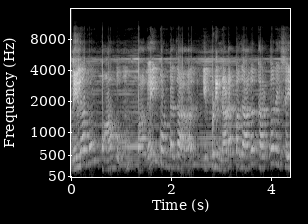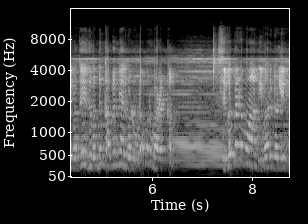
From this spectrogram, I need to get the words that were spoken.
நிலவும் பாம்பும் பகை கொண்டதால் இப்படி நடப்பதாக கற்பனை செய்வது இது வந்து கவிஞர்களோட ஒரு வழக்கம். சிவபெருமான் இவர்களின்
